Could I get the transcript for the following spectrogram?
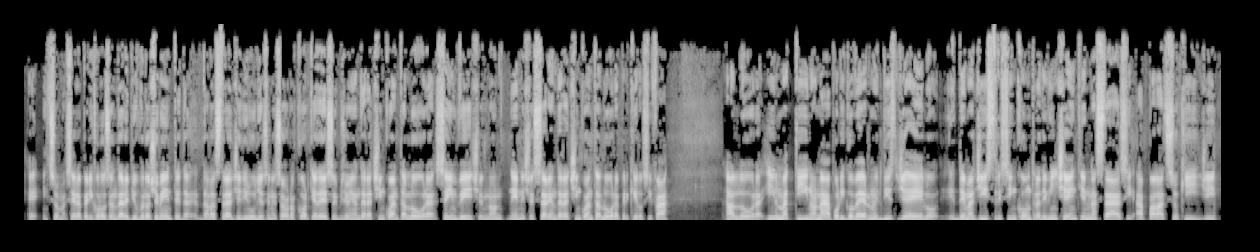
E, insomma, se era pericoloso andare più velocemente, da, dalla strage di luglio se ne sono accorti adesso che bisogna andare a 50 all'ora. Se invece non è necessario andare a 50 all'ora, perché lo si fa? Allora, il mattino, Napoli governo il disgelo, De Magistris incontra De Vincenti e Nastasi a Palazzo Chigi.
